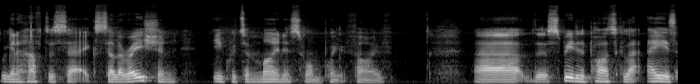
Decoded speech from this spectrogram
we're going to have to set acceleration equal to minus 1.5 uh, the speed of the particle at A is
